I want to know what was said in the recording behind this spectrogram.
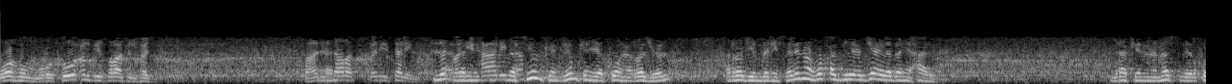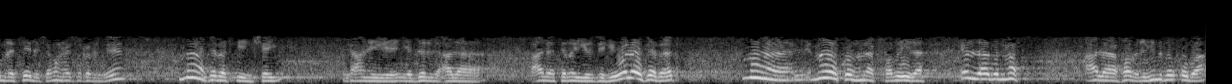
وهم ركوع في صلاة الفجر. فهذه صارت بني سلمة. لا بني حارثة. بس يمكن يمكن يكون الرجل الرجل بني سلمة وقد جاء إلى بني حارثة. لكن مسجد القبلتين يسمونها مسجد القبلتين ما ثبت فيه شيء يعني يدل على على تميزه ولا ثبت. ما ما يكون هناك فضيلة إلا بالنص على فضله مثل قباء.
